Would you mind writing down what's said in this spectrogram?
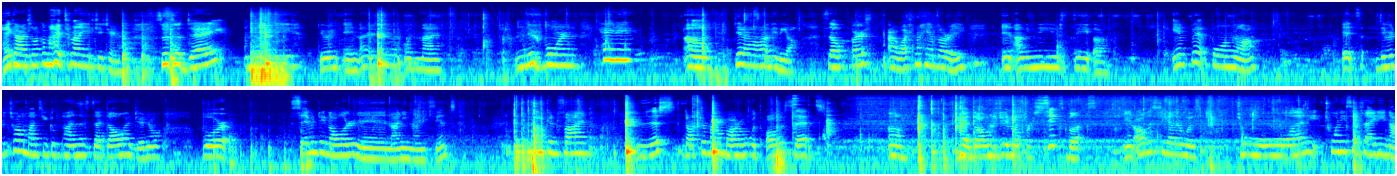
Hey guys, welcome back to my YouTube channel. So today I'm going to be doing a night experiment with my newborn Katie. Um, get out of my video. So first, I washed my hands already, and I'm going to use the uh, infant formula. It's 0 to 12 months. You can find this at Dollar General for $17.99. You can find this Dr. Brown bottle with all the sets um, at Dollar General for six bucks, and all this together was 20 26.89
